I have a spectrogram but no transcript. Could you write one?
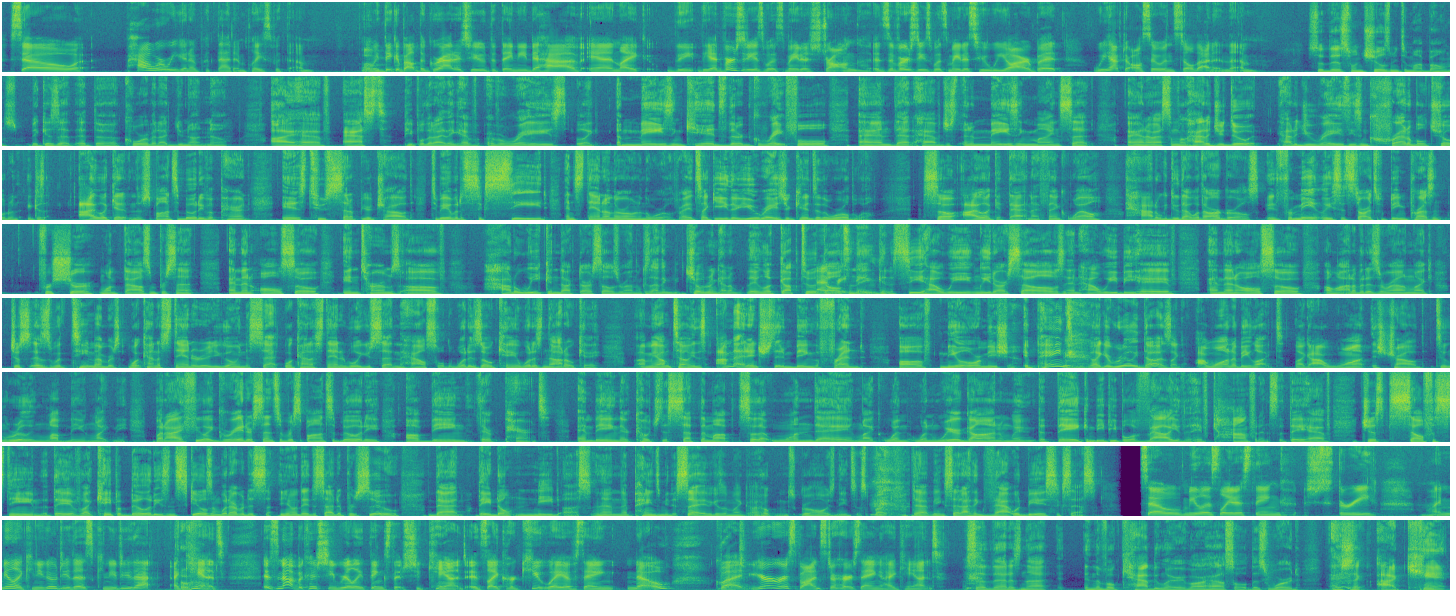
So, how are we going to put that in place with them? When um, we think about the gratitude that they need to have and like the the adversity is what's made us strong. It's adversity is what's made us who we are but we have to also instill that in them. So this one chills me to my bones because at, at the core of it i do not know. I have asked people that i think have, have raised like amazing kids that are grateful and that have just an amazing mindset. And i've asked them well how did you do it? How did you raise these incredible children? Because I look at it, and the responsibility of a parent is to set up your child to be able to succeed and stand on their own in the world, right? It's like either you raise your kids or the world will. So I look at that and I think, well, how do we do that with our girls? And for me, at least, it starts with being present for sure, 1000%. And then also in terms of how do we conduct ourselves around them? Because I think children kind of they look up to adults Everything. and they kind of see how we lead ourselves and how we behave. And then also a lot of it is around like just as with team members, what kind of standard are you going to set? What kind of standard will you set in the household? What is okay and what is not okay? I mean, I'm telling you this, I'm not interested in being the friend of Mila or Misha. It pains me. Like it really does. Like I want to be liked. Like I want this child to really love me and like me. But I feel a greater sense of responsibility of being their parent and being their coach to set them up so that one day, like when when we're gone, when, that they can be people of value, that they have confidence, that they have just self-esteem, that they have like capabilities and skills and whatever you know they decide to pursue, that they don't need us. And that pains me to say because I'm like I hope this girl always needs us. But that being said, I think that would be a success. So Mila's latest thing, she's three. I'm like, Mila, can you go do this? Can you do that? I can't. It's not because she really thinks that she can't. It's like her cute way of saying no. But your response to her saying I can't. So that is not in the vocabulary of our household, this word. And she's like, I can't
